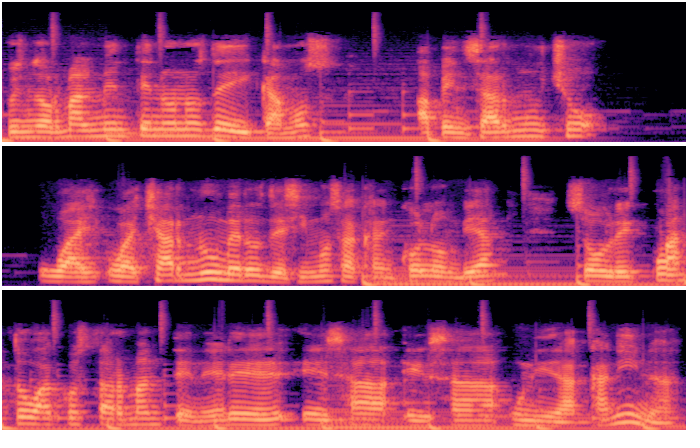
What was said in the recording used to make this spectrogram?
pues normalmente no nos dedicamos a pensar mucho o a, echar números, decimos acá en Colombia, sobre cuánto va a costar mantener e, esa, esa unidad canina.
